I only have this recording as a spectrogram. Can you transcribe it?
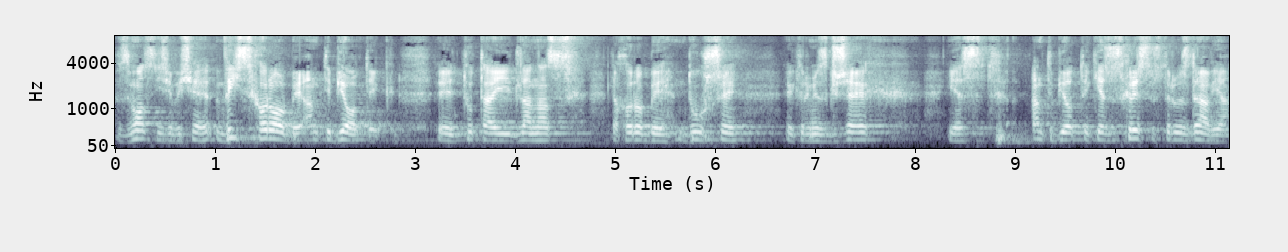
wzmocnić, żeby się wyjść z choroby, antybiotyk. Y, Tutaj dla nas, dla choroby duszy, którym jest grzech, jest antybiotyk Jezus Chrystus, który uzdrawia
